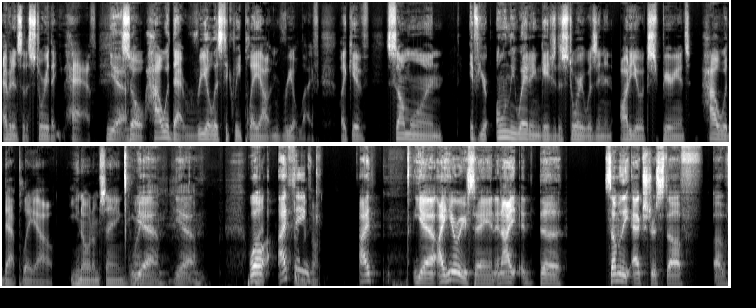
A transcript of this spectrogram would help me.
evidence of the story that you have yeah. so how would that realistically play out in real life like if someone if your only way to engage the story was in an audio experience how would that play out you know what i'm saying Like, yeah, yeah. Well, I think. I yeah, I hear what you're saying, and I the some of the extra stuff of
